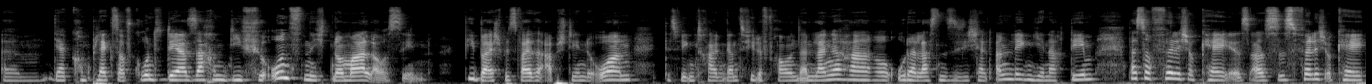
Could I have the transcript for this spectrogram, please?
ähm, ja Komplex, aufgrund der Sachen, die für uns nicht normal aussehen wie beispielsweise abstehende Ohren. Deswegen tragen ganz viele Frauen dann lange Haare oder lassen sie sich halt anlegen, je nachdem, was auch völlig okay ist. Also es ist völlig okay,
